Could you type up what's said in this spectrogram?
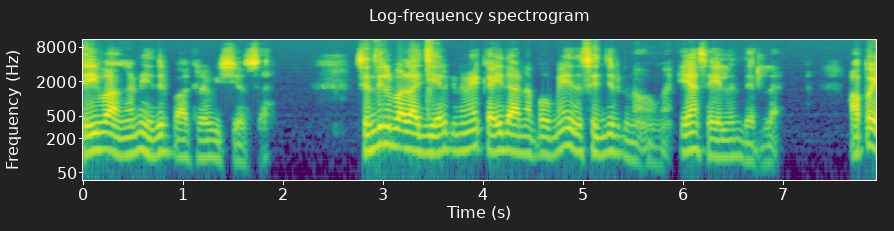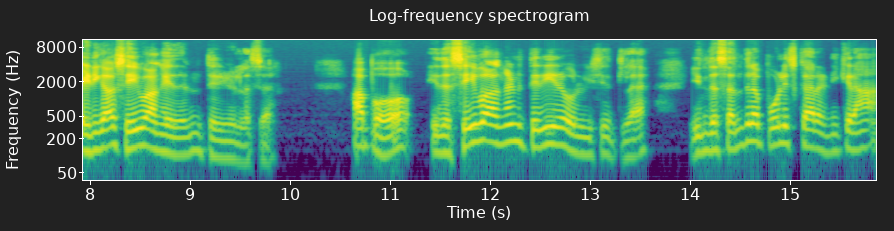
செய்வாங்கன்னு எதிர்பார்க்குற விஷயம் சார். செந்தில் பாலாஜி ஏற்கனவே கைதானப்பவுமே இதை செஞ்சுருக்கணும் அவங்க. ஏன் செய்யலைன்னு தெரியல. அப்போ என்னைக்காவது செய்வாங்க இதுன்னு தெரியல சார். அப்போது இதை செய்வாங்கன்னு தெரிகிற ஒரு விஷயத்தில் இந்த சந்தில் போலீஸ்காரன் நிற்கிறான்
